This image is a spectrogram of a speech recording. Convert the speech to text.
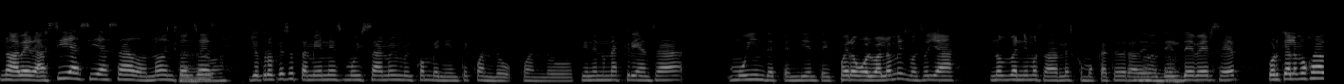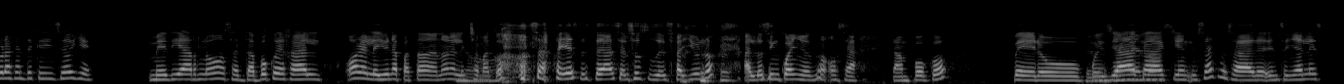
no, a ver, así, así, asado, ¿no? Entonces, yo creo que eso también es muy sano y muy conveniente cuando, cuando tienen una crianza muy independiente. Pero vuelvo a lo mismo, eso ya no venimos a darles como cátedra del deber ser, porque a lo mejor habrá gente que dice, oye, mediarlo, o sea, tampoco dejar el, órale, y una patada, ¿no? Le no. chamaco, o sea, vaya usted a hacer su, desayuno a los cinco años, ¿no? O sea, tampoco, pero pues ya cada quien, exacto, o sea, enseñarles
